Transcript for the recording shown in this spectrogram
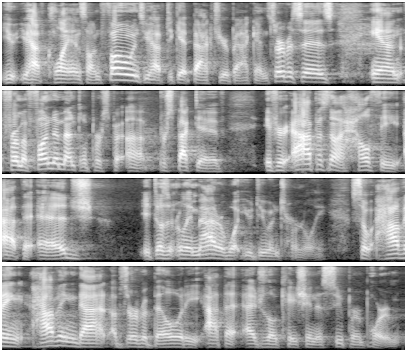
You, you have clients on phones, you have to get back to your backend services, and from a fundamental uh, perspective, if your app is not healthy at the edge, it doesn't really matter what you do internally. So having, having that observability at that edge location is super important.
